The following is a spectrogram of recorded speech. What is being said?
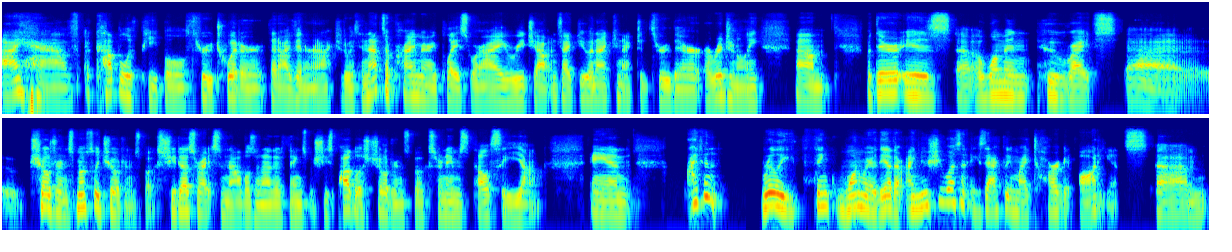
I have a couple of people through Twitter that I've interacted with, and that's a primary place where I reach out. In fact, you and I connected through there originally. Um, but there is a, a woman who writes uh, children's, mostly children's books. She does write some novels and other things, but she's published children's books. Her name is Elsie Young. And I didn't really think one way or the other. I knew she wasn't exactly my target audience. Um,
